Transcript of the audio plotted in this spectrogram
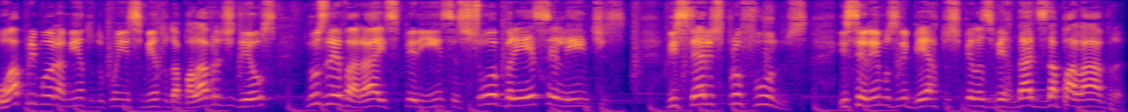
O aprimoramento do conhecimento da palavra de Deus nos levará a experiências sobreexcelentes, mistérios profundos, e seremos libertos pelas verdades da palavra.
